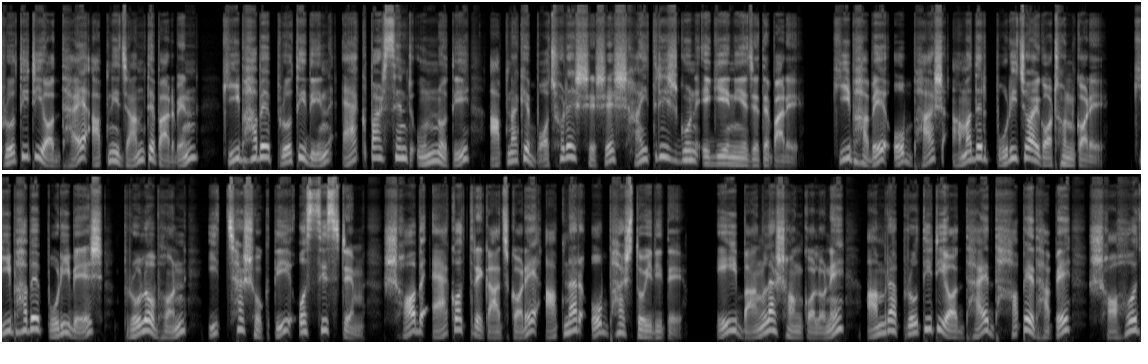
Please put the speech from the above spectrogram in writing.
প্রতিটি অধ্যায়ে আপনি জানতে পারবেন কীভাবে প্রতিদিন এক পার্সেন্ট উন্নতি আপনাকে বছরের শেষে সাঁত্রিশ গুণ এগিয়ে নিয়ে যেতে পারে। কীভাবে অভ্যাস আমাদের পরিচয় গঠন করে। কীভাবে পরিবেশ, প্রলোভন, ইচ্ছাশক্তি ও সিস্টেম সব একত্রে কাজ করে আপনার অভ্যাস তৈরিতে। এই বাংলা সংকলনে আমরা প্রতিটি অধ্যায় ধাপে ধাপে সহজ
